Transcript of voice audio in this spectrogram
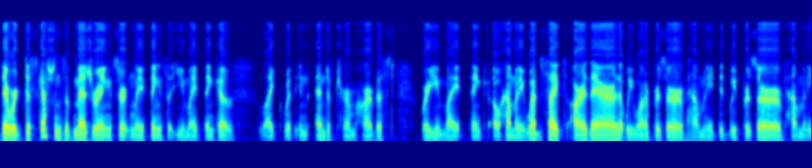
there were discussions of measuring certainly things that you might think of like with end of term harvest where you might think, oh, how many websites are there that we want to preserve? How many did we preserve? How many,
